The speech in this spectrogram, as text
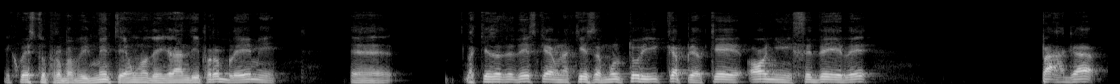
e questo probabilmente è uno dei grandi problemi, eh, la Chiesa tedesca è una Chiesa molto ricca perché ogni fedele paga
